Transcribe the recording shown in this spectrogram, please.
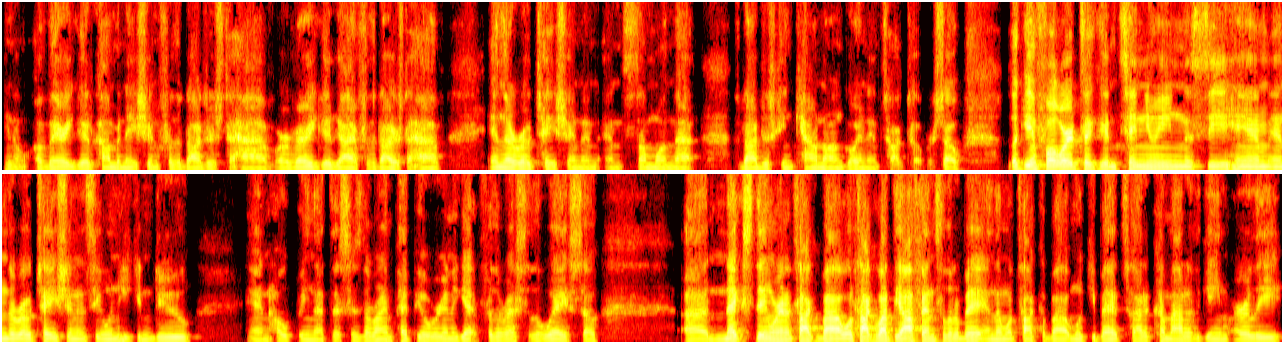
you know, a very good combination for the Dodgers to have, or a very good guy for the Dodgers to have in their rotation and, and someone that the Dodgers can count on going into October. So looking forward to continuing to see him in the rotation and see what he can do and hoping that this is the Ryan Pepiot we're going to get for the rest of the way. So uh, next thing we're going to talk about, we'll talk about the offense a little bit, and then we'll talk about Mookie Betts, how to come out of the game early.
